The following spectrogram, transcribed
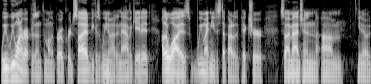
we we want to represent them on the brokerage side because we know how to navigate it. Otherwise, we might need to step out of the picture. So I imagine, um, you know,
